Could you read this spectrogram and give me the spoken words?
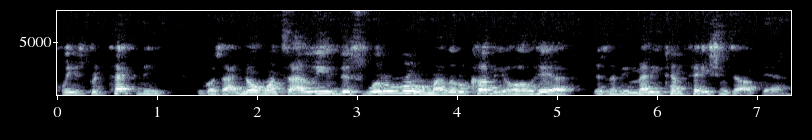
please protect me, because I know once I leave this little room, my little cubbyhole here, there's going to be many temptations out there.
